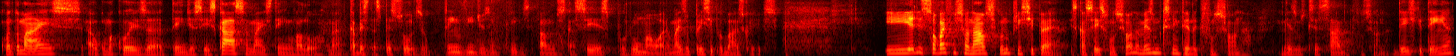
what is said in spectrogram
Quanto mais alguma coisa tende a ser escassa, mais tem um valor na cabeça das pessoas. Eu tenho vídeos incríveis que falam de escassez por uma hora, mas o princípio básico é esse. E ele só vai funcionar, o segundo princípio é, escassez funciona mesmo que você entenda que funciona, mesmo que você saiba que funciona, desde que tenha,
